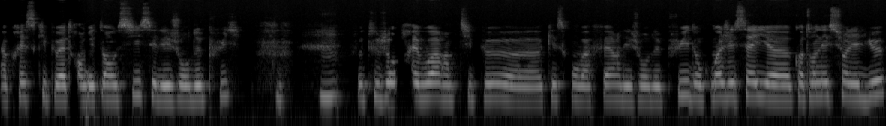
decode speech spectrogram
Après, ce qui peut être embêtant aussi, c'est les jours de pluie. Il mm. faut toujours prévoir un petit peu euh, qu'est-ce qu'on va faire les jours de pluie. Donc moi j'essaye, euh, quand on est sur les lieux,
